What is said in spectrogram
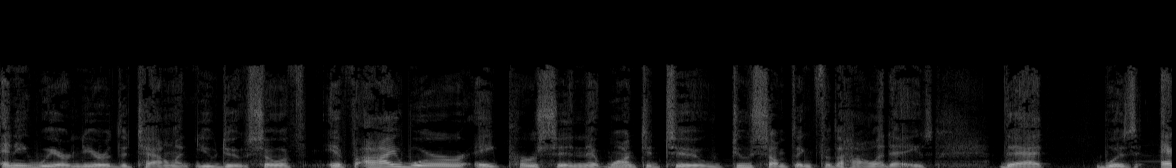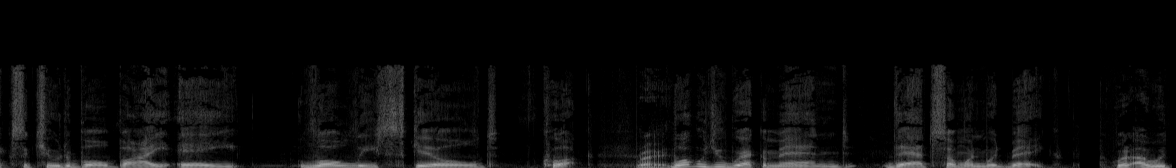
anywhere near the talent you do. So if if I were a person that wanted to do something for the holidays that was executable by a lowly skilled cook, right. what would you recommend that someone would make? Well, I would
